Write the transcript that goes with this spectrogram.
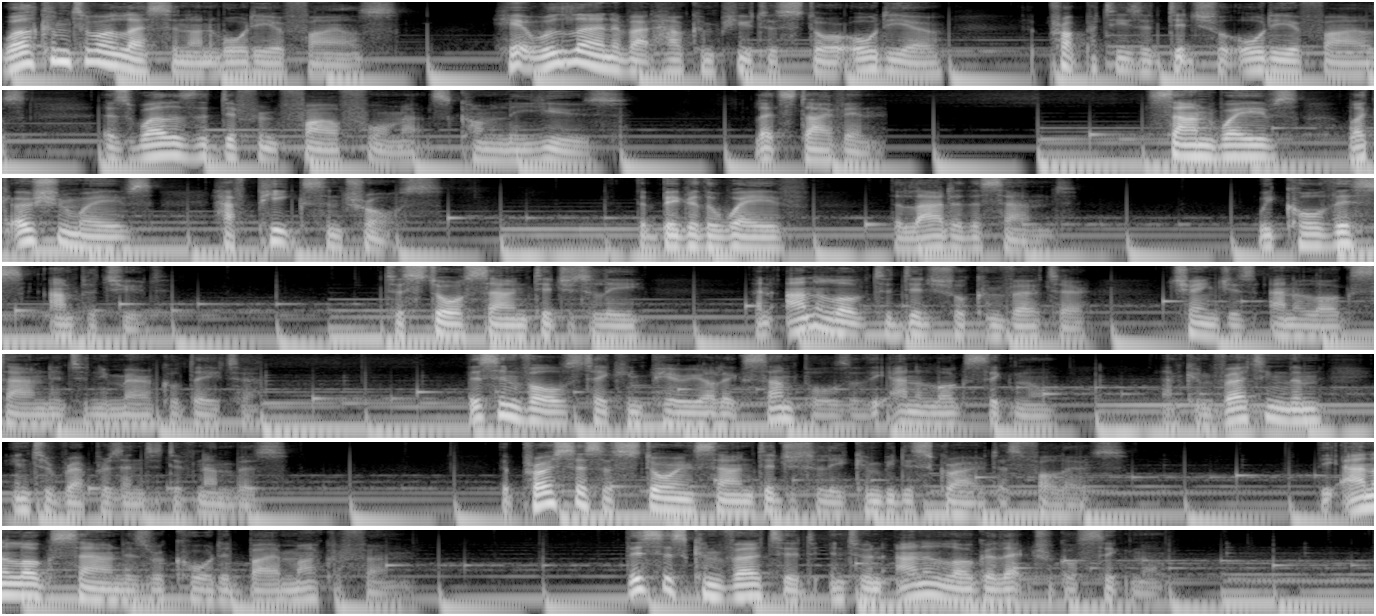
Welcome to our lesson on audio files. Here we'll learn about how computers store audio, the properties of digital audio files, as well as the different file formats commonly used. Let's dive in. Sound waves, like ocean waves, have peaks and troughs. The bigger the wave, the louder the sound. We call this amplitude. To store sound digitally, an analog to digital converter changes analog sound into numerical data. This involves taking periodic samples of the analog signal and converting them into representative numbers. The process of storing sound digitally can be described as follows. The analog sound is recorded by a microphone. This is converted into an analog electrical signal.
